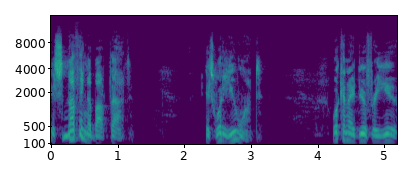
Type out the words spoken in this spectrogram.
It's nothing about that. It's what do you want? What can I do for you?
